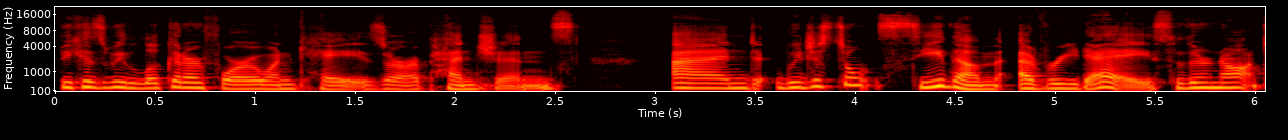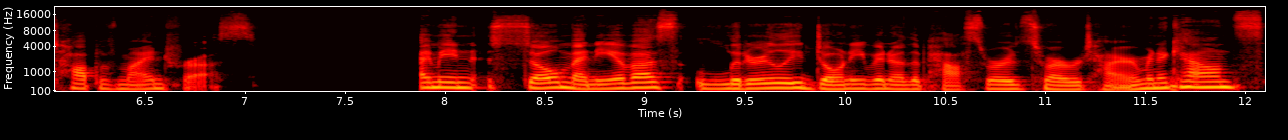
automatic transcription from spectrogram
because we look at our 401ks or our pensions and we just don't see them every day. So they're not top of mind for us. I mean, so many of us literally don't even know the passwords to our retirement accounts,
